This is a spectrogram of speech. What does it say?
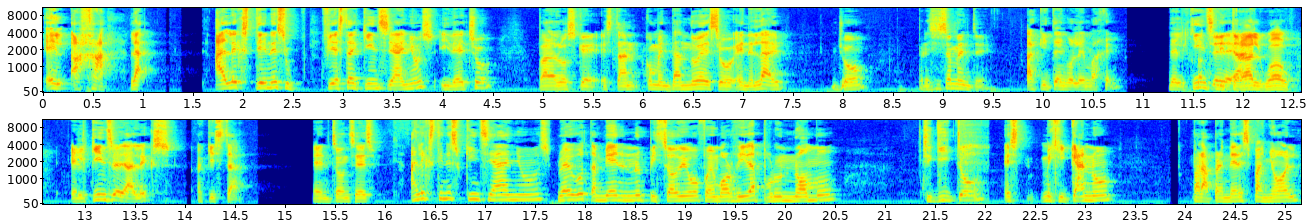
El. Ajá. La. Alex tiene su fiesta de 15 años. Y de hecho, para los que están comentando eso en el live, yo, precisamente, aquí tengo la imagen del 15 de Literal, wow. el 15 de Alex, aquí está. Entonces, Alex tiene sus 15 años. Luego también en un episodio fue mordida por un gnomo chiquito, es mexicano, para aprender español.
